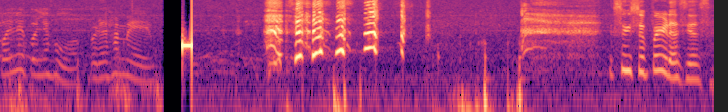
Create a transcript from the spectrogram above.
ponle, ponle jugo, pero déjame. Soy súper graciosa.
